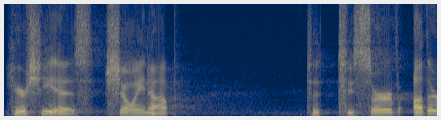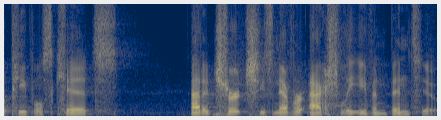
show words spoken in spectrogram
here she is showing up to, to serve other people's kids at a church she's never actually even been to.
